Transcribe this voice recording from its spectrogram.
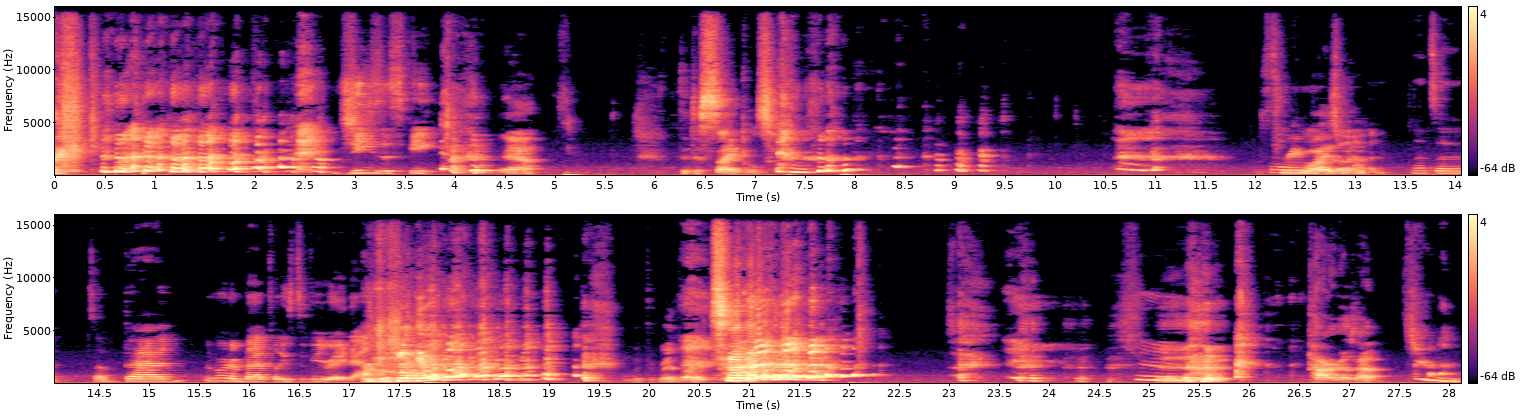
Jesus feet. yeah. The disciples. Three Oh, wise God. men. That's a that's a bad we're in a bad place to be right now. With the red lights. Power goes out.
